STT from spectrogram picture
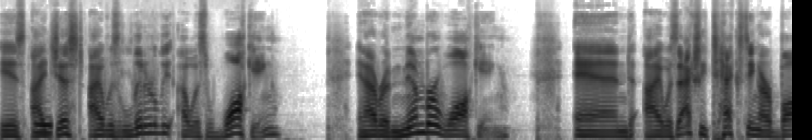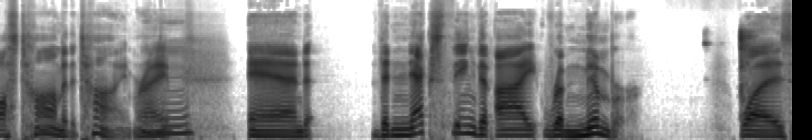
Is I just I was literally I was walking and I remember walking and I was actually texting our boss Tom at the time, right? And the next thing that I remember was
